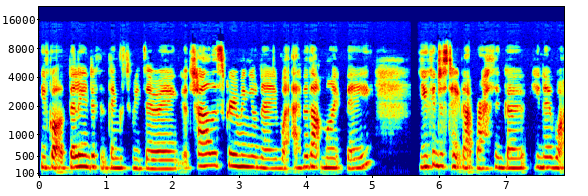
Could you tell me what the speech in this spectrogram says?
you've got a billion different things to be doing, your child is screaming your name, whatever that might be, you can just take that breath and go, you know what,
